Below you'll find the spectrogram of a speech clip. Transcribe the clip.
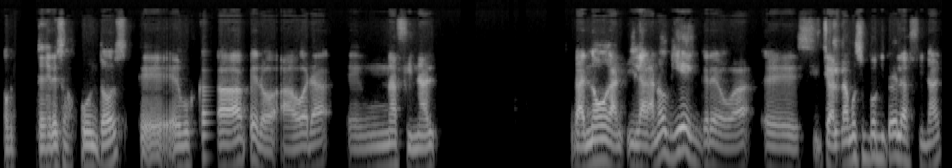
obtener esos puntos que él buscaba, pero ahora en una final ganó, y la ganó bien, creo. Eh, si hablamos un poquito de la final,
